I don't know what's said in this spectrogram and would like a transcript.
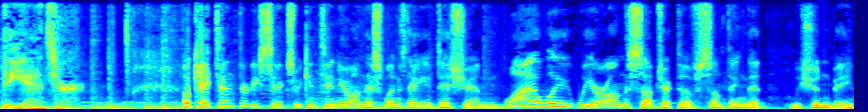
The answer. Okay, 1036. We continue on this Wednesday edition. While we, we are on the subject of something that we shouldn't be,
